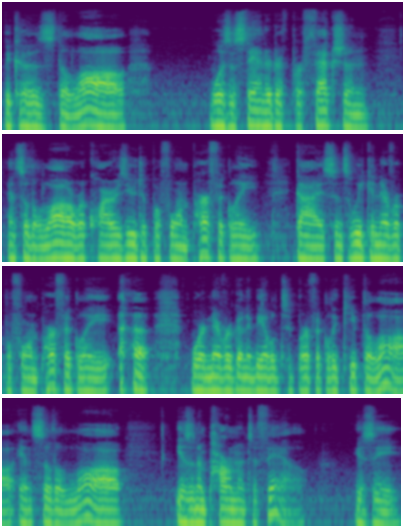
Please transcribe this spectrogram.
Because the law was a standard of perfection. And so the law requires you to perform perfectly. Guys, since we can never perform perfectly, we're never going to be able to perfectly keep the law. And so the law is an empowerment to fail, you see.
